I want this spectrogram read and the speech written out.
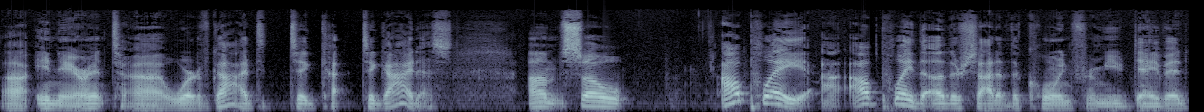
uh, inerrant uh, Word of God to, to, to guide us. Um, so I'll play. I'll play the other side of the coin from you, David.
